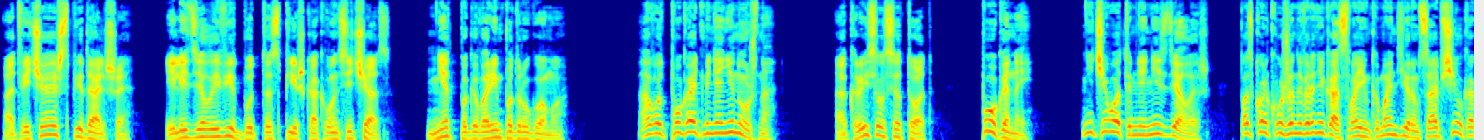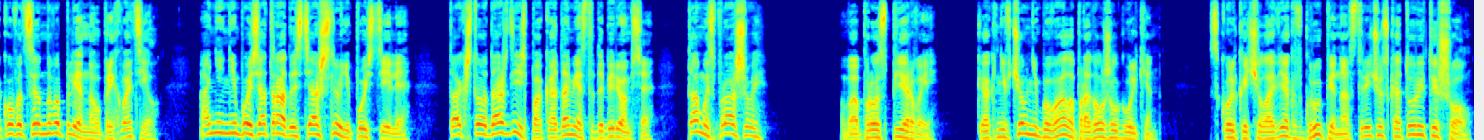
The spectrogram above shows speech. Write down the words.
Отвечаешь, спи дальше. Или делай вид, будто спишь, как вон сейчас. Нет, поговорим по-другому. А вот пугать меня не нужно. Окрысился тот. Пуганый. Ничего ты мне не сделаешь поскольку уже наверняка своим командирам сообщил, какого ценного пленного прихватил. Они, небось, от радости аж слюни пустили. Так что дождись, пока до места доберемся. Там и спрашивай. Вопрос первый. Как ни в чем не бывало, продолжил Гулькин. Сколько человек в группе, навстречу с которой ты шел?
